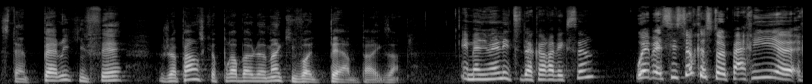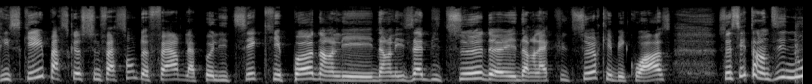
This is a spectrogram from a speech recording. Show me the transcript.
c'est un pari qu'il fait. Je pense que probablement qu'il va le perdre, par exemple. Emmanuel, es-tu d'accord avec ça? Oui, ben c'est sûr que c'est un pari euh, risqué parce que c'est une façon de faire de la politique qui est pas dans les dans les habitudes et dans la culture québécoise. Ceci étant dit, nous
